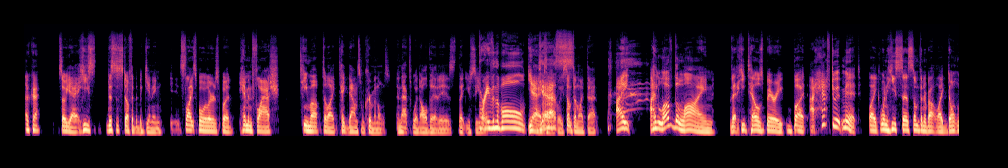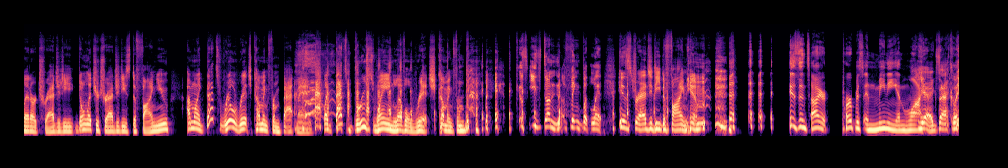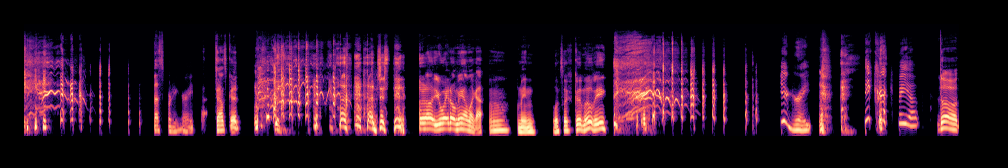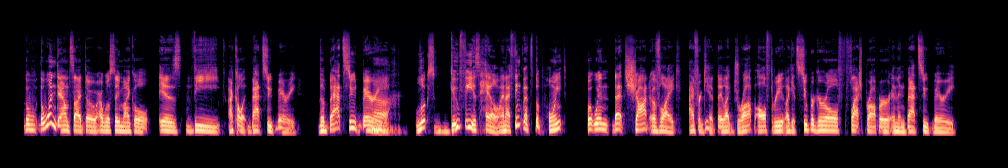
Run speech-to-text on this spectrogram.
Okay, So yeah, he's this is stuff at the beginning. Slight spoilers, but him and Flash team up to like take down some criminals, and that's what all that is that you see. Brave and the Bold. Yeah, exactly. Something like that. I I love the line that he tells Barry, but I have to admit, like when he says something about like don't let our tragedy, don't let your tragedies define you. I'm like, that's real rich coming from Batman. like that's Bruce Wayne level rich coming from Batman because he's done nothing but let his tragedy define him. His entire purpose and meaning in life. yeah, exactly. that's pretty great. Sounds good. I just, I don't know. You wait on me. I'm like, I, uh, I mean, looks like a good movie. You're great. you crack me up. the the the one downside though i will say michael is the i call it batsuit barry the batsuit barry Ugh. looks goofy as hell and i think that's the point but when that shot of like i forget they like drop all three like it's supergirl flash proper and then batsuit barry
